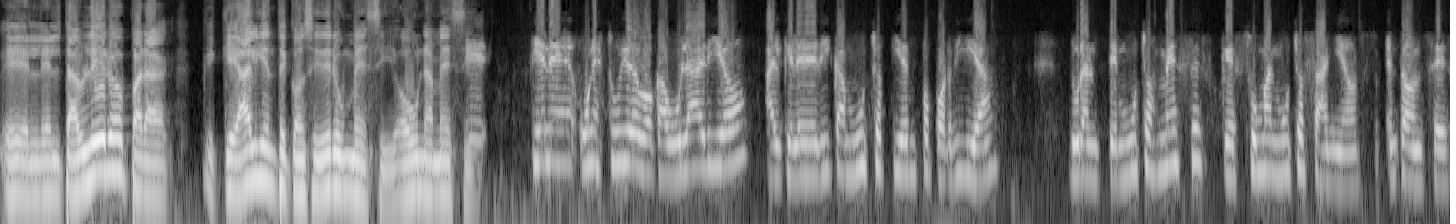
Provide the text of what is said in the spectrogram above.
en el tablero para que, alguien te considere un Messi o una Messi? Eh, tiene un estudio de vocabulario al que le dedica mucho tiempo por día durante muchos meses que suman muchos años. Entonces,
